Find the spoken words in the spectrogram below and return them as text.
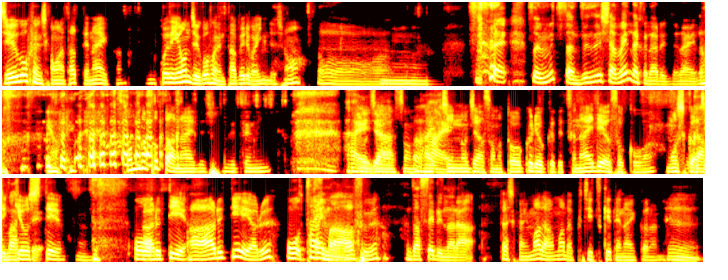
15分しかまだ経ってないから。これで45分食べればいいんでしょ？う。うんん。それ、それ、ムツさん全然喋んなくなるんじゃないの？いや、そんなことはないでしょ、別に。はい、じゃあ、その配信の、じゃあそのトーク力で繋いでよ、そこは。もしくは実況してよ。うんお、RTA、あ、RTA やる？お、タイマ出ーす出せるなら、確かに、まだまだ口つけてないからね。うん。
